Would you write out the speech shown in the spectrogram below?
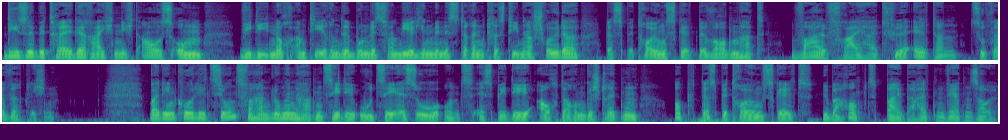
Diese Beträge reichen nicht aus, um, wie die noch amtierende Bundesfamilienministerin Christina Schröder das Betreuungsgeld beworben hat, Wahlfreiheit für Eltern zu verwirklichen. Bei den Koalitionsverhandlungen haben CDU, CSU und SPD auch darum gestritten, ob das Betreuungsgeld überhaupt beibehalten werden soll.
